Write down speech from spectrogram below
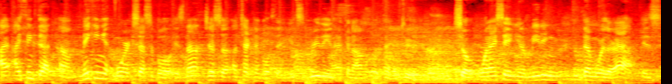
I, I think that um, making it more accessible is not just a, a, technical thing; it's really an economical thing too. So when I say you know meeting them where they're at, is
